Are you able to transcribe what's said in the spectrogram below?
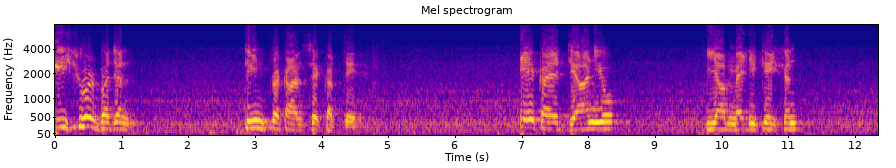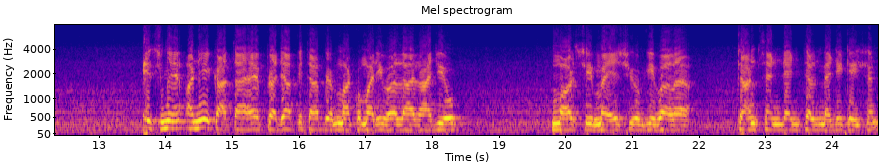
ईश्वर भजन तीन प्रकार से करते हैं। एक है ध्यान योग या मेडिटेशन इसमें अनेक आता है, प्रजापिता ब्रह्मा कुमारी वाला राजयोग महर्षि महेश योगी वाला ट्रांसेंडेंटल मेडिटेशन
